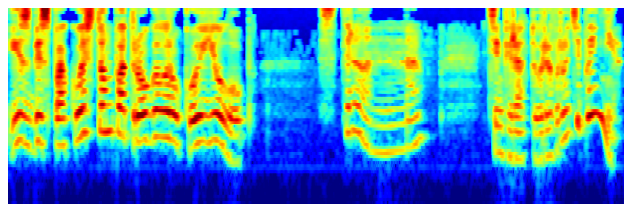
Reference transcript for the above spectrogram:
и с беспокойством потрогала рукой ее лоб. «Странно. Температуры вроде бы нет.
